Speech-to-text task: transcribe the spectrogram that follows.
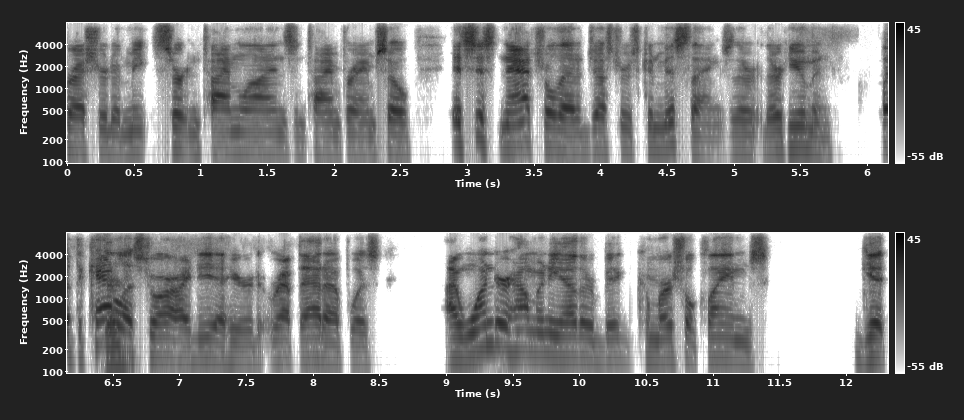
pressure to meet certain timelines and time frames. So it's just natural that adjusters can miss things. They're they're human. But the catalyst sure. to our idea here to wrap that up was I wonder how many other big commercial claims get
